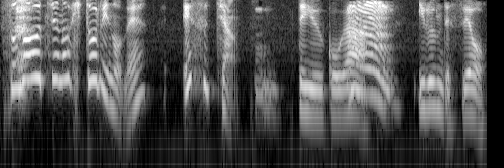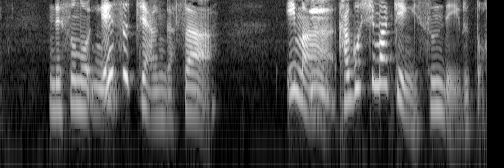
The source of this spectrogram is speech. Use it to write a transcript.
そのうちの1人のね、S ちゃんっうん。ていう子がうんいるんですよ。で、そのうん S ちゃんがさ、今、うん鹿児島県に住んでいると。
